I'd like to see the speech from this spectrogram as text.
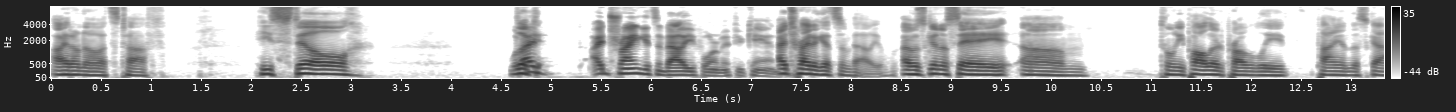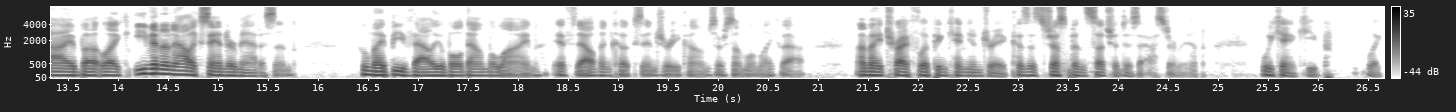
I don't know. It's tough. He's still. Would Look, I? I'd try and get some value for him if you can. I try to get some value. I was gonna say um, Tony Pollard probably pie in the sky, but like even an Alexander Mattison, who might be valuable down the line if Dalvin Cook's injury comes or someone like that, I might try flipping Kenyan Drake because it's just been such a disaster, man. We can't keep like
